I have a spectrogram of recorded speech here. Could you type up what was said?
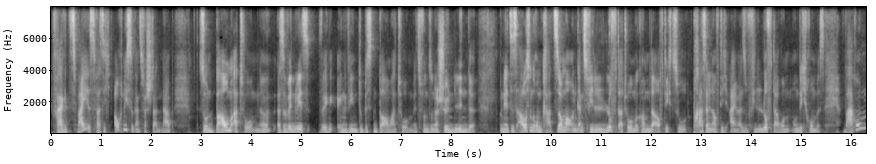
Frage 2 ist, was ich auch nicht so ganz verstanden habe, so ein Baumatom, ne? Also wenn du jetzt irgendwie, du bist ein Baumatom, jetzt von so einer schönen Linde. Und jetzt ist außenrum gerade Sommer und ganz viele Luftatome kommen da auf dich zu, prasseln auf dich ein, weil so viel Luft darum um dich rum ist. Warum?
